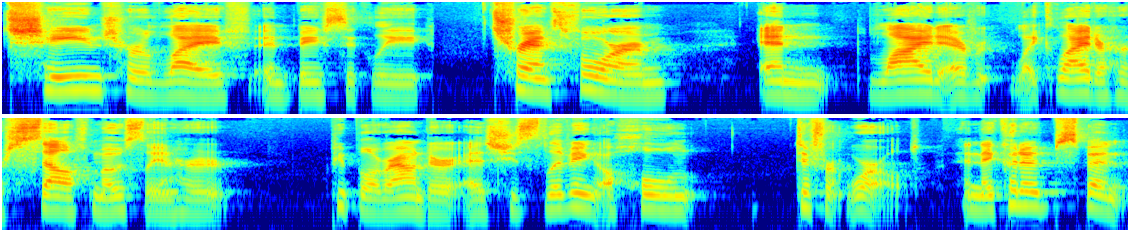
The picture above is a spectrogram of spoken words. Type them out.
change her life and basically transform and lie to every like lie to herself mostly and her people around her as she's living a whole different world. And they could have spent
